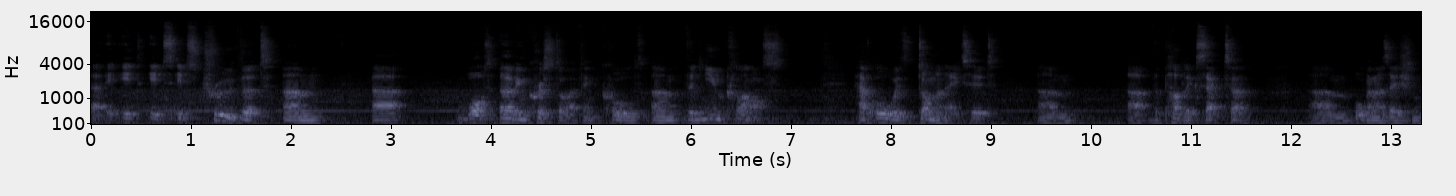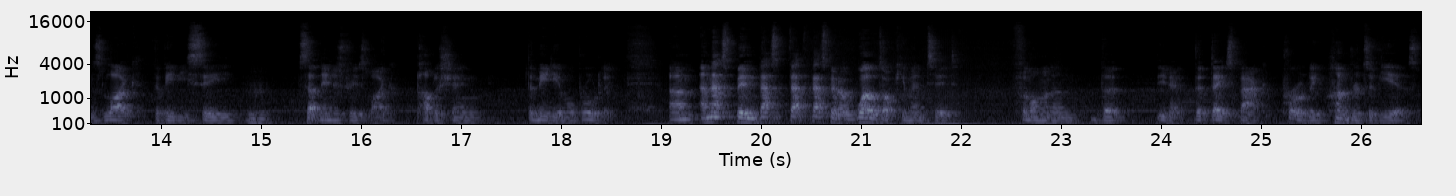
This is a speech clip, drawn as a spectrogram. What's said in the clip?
uh, it, it's it's true that um, uh, what Irving Kristol I think called um, the new class have always dominated um, uh, the public sector, um, organisations like the BBC, certain industries like publishing, the media more broadly, um, and that's been that's that, that's been a well documented phenomenon that you know that dates back probably hundreds of years.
